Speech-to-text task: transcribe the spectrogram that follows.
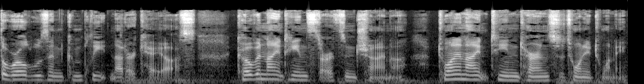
The world was in complete and utter chaos. COVID 19 starts in China. 2019 turns to 2020.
